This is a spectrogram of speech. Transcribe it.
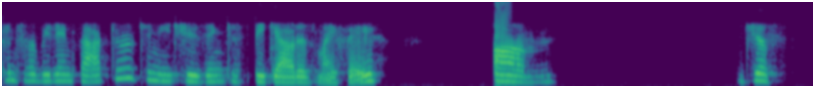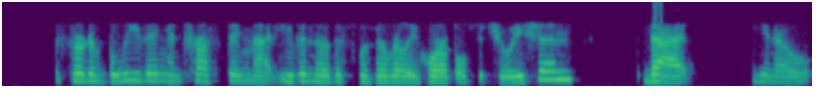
contributing factor to me choosing to speak out is my faith. Um, just sort of believing and trusting that even though this was a really horrible situation, that you know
